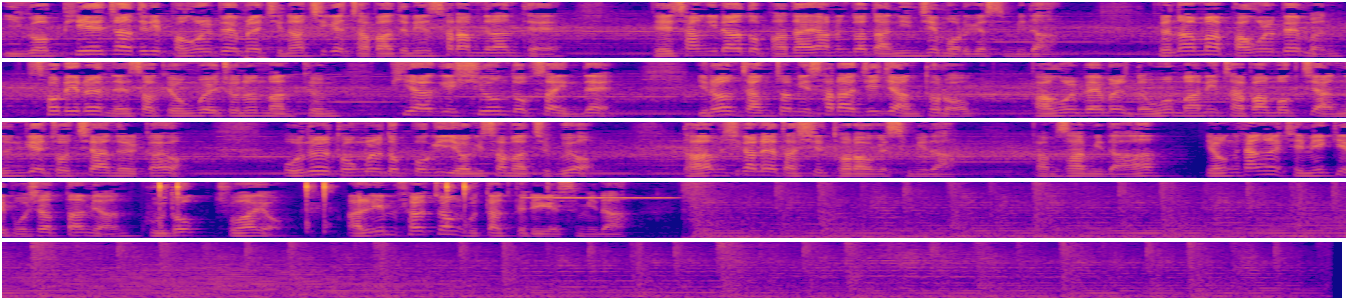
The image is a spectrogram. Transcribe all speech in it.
이거 피해자들이 방울뱀을 지나치게 잡아들인 사람들한테 배상이라도 받아야 하는 것 아닌지 모르겠습니다. 그나마 방울뱀은 소리를 내서 경고해주는 만큼 피하기 쉬운 독사인데 이런 장점이 사라지지 않도록 방울뱀을 너무 많이 잡아먹지 않는 게 좋지 않을까요? 오늘 동물 돋보기 여기서 마치고요. 다음 시간에 다시 돌아오겠습니다. 감사합니다. 영상을 재밌게 보셨다면 구독, 좋아요, 알림 설정 부탁드리겠습니다.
